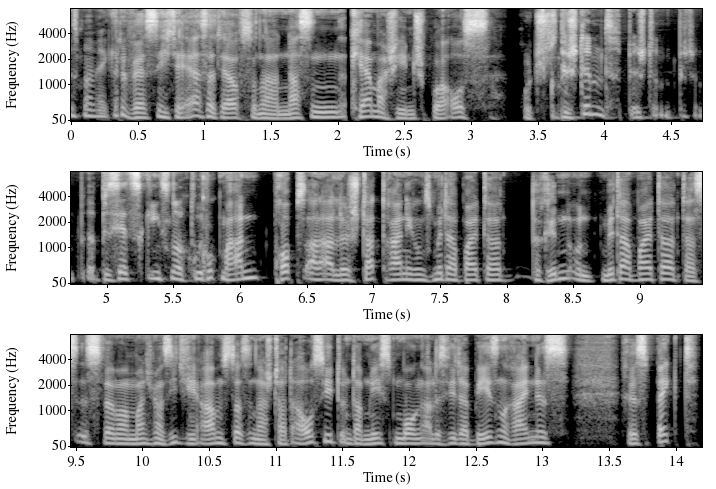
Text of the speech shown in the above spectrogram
ist man weg. Du wärst nicht der Erste, der auf so einer nassen Kehrmaschinenspur ausrutscht. Bestimmt, bestimmt, bestimmt. Bis jetzt ging es noch gut. Guck mal an, Props an alle Stadtreinigungsmitarbeiterinnen und Mitarbeiter. Das ist, wenn man manchmal sieht, wie abends das in der Stadt aussieht und am nächsten Morgen alles wieder besenrein ist, Respekt.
